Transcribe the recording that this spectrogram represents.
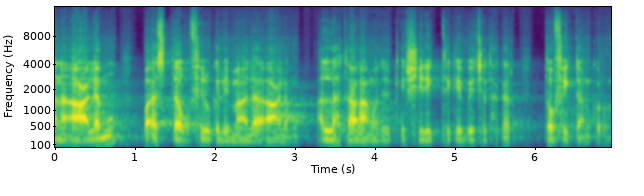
আনা আ'লামু আ'লামু। আল্লাহ আমাদেরকে শিরিক থেকে বেঁচে থাকার তৌফিক দান করুন।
